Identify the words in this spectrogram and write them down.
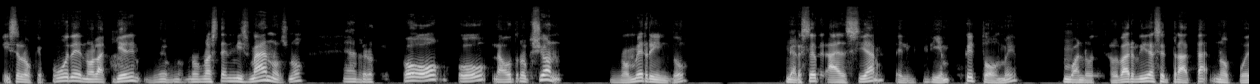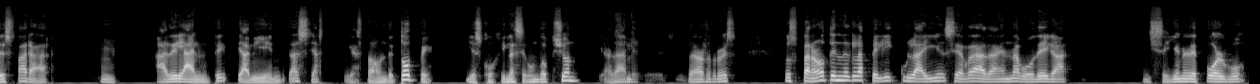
hice lo que pude, no la quieren, no, no, está en mis manos, ¿no? o, o la otra opción, no me rindo, perseverancia, el tiempo que tome, cuando de salvar vidas se trata, no puedes parar, adelante, te avientas y hasta, donde tope. Y escogí la segunda opción, y a darle. Entonces, para no tener la película ahí encerrada en una bodega y se llene de polvo,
